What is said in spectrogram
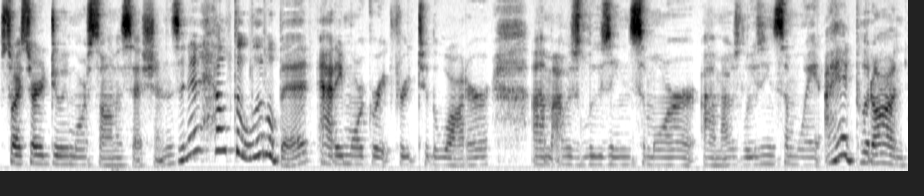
So I started doing more sauna sessions, and it helped a little bit, adding more grapefruit to the water. Um, I was losing some more. Um, I was losing some weight. I had put on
